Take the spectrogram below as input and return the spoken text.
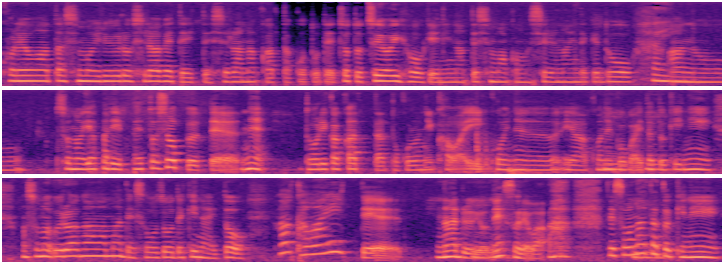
これは私もいろいろ調べていて知らなかったことでちょっと強い表現になってしまうかもしれないんだけど、はい、あのそのやっぱりペットショップってね通りかかったところに可愛い子犬や子猫がいた時に、うんうん、その裏側まで想像できないと「あ可愛いってなるよね、うん、それは。でそうなった時に、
